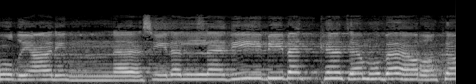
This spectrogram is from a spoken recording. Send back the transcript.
وضع للناس للذي ببكة مباركا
